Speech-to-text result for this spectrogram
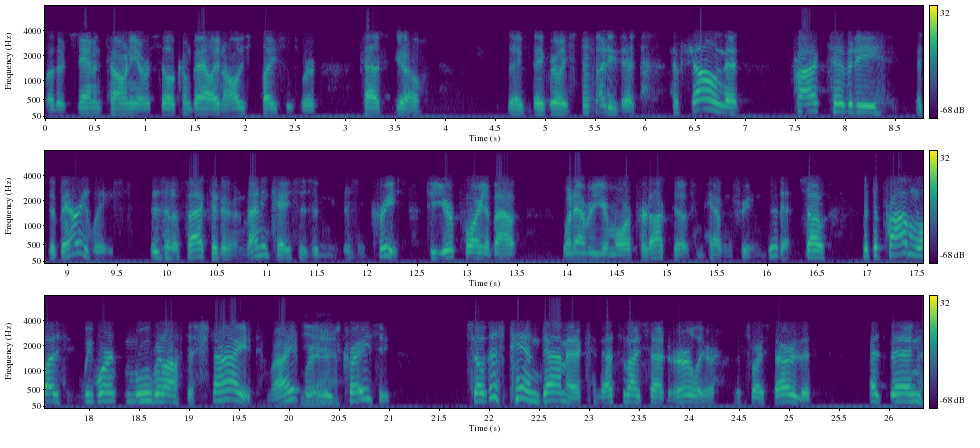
whether it's San Antonio or Silicon Valley and all these places where test, you know, they've, they've really studied it, have shown that productivity, at the very least, isn't affected and in many cases is increased. To your point about whenever you're more productive and having the freedom to do that. So But the problem was we weren't moving off the schneid, right? Yeah. It was crazy. So this pandemic, that's what I said earlier, that's where I started it, has been,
